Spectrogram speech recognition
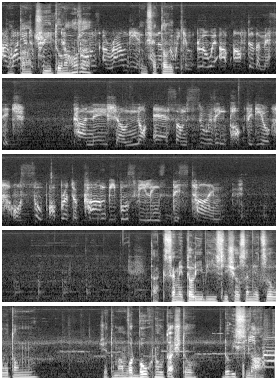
I want you to natáčí to nahoře, ten satelit. some soothing pop video or soap opera to calm people's feelings this time. Tak se mi to líbí, slyšel jsem něco o tom, že to mám odbouchnout, až to dovysílá.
